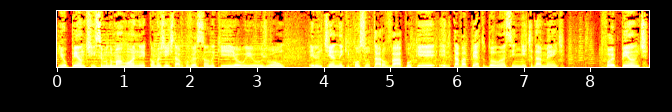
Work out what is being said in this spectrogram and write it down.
E o pênalti em cima do Marrone, como a gente estava conversando aqui, eu e o João, ele não tinha nem que consultar o VAR, porque ele estava perto do lance e nitidamente foi pênalti.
